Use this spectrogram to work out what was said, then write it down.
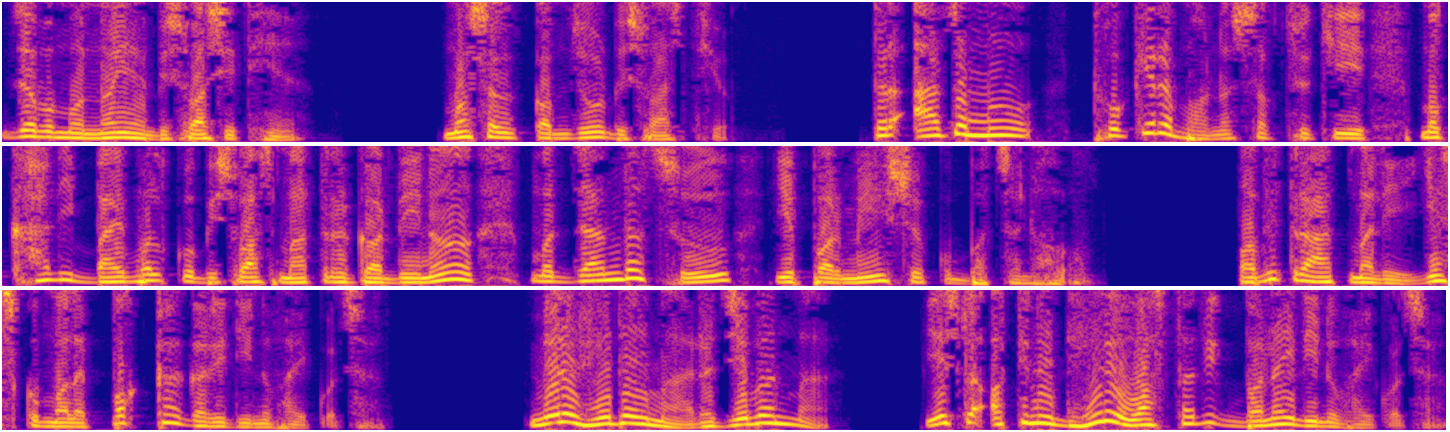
जब म नयाँ विश्वासी थिएँ मसँग कमजोर विश्वास थियो। तर आज म ठोकेर भन्न सक्छु कि म खालि बाइबलको विश्वास मात्र गर्दिन म जान्दछु यो परमेश्वरको वचन हो। पवित्र आत्माले यसको मलाई पक्का गरिदिनु भएको छ। मेरो हृदयमा र जीवनमा यसलाई अति नै धेरै वास्तविक बनाइदिनु भएको छ।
